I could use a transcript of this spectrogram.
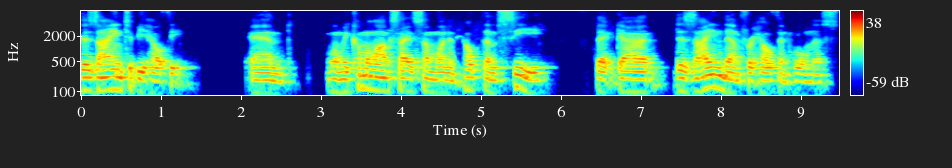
designed to be healthy. And when we come alongside someone and help them see that God designed them for health and wholeness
